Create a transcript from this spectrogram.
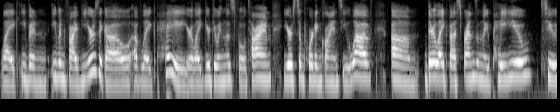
like even even 5 years ago of like hey you're like you're doing this full time you're supporting clients you love um they're like best friends and they pay you to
